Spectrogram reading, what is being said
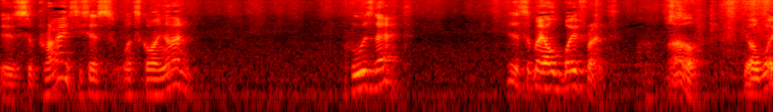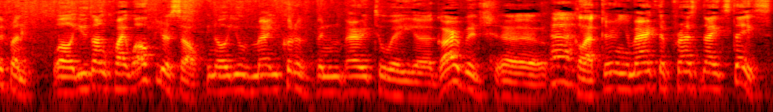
is surprised. He says, What's going on? Who is that? This is my old boyfriend. Oh, your old boyfriend. Well, you've done quite well for yourself. You know, you've mar- you could have been married to a uh, garbage uh, collector, and you're married the President of the United States.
